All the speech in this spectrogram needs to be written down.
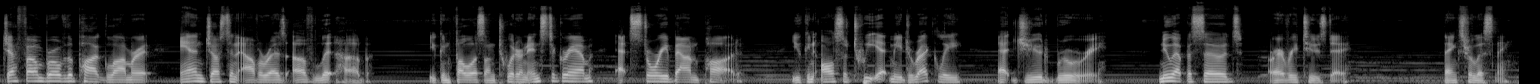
Jeff Umbro of the Podglomerate, and Justin Alvarez of LitHub. You can follow us on Twitter and Instagram at StoryboundPod. You can also tweet at me directly at Jude Brewery. New episodes are every Tuesday. Thanks for listening.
